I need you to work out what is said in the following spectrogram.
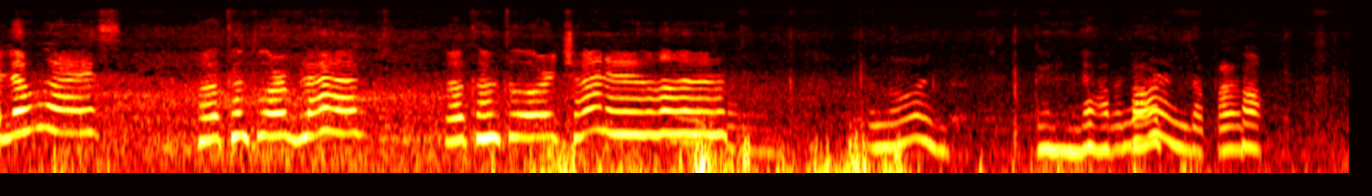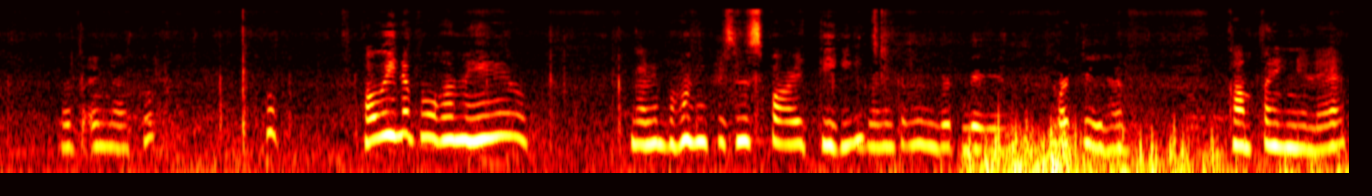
Hello guys! Welcome to our vlog! Welcome to our channel! Ganon. Ganun dapat. Ganon. Dapat. Oh, Natain na ako. pauwi na po kami. Galing pa kami Christmas party. Ganon kaming birthday. Partihan. Company nila.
